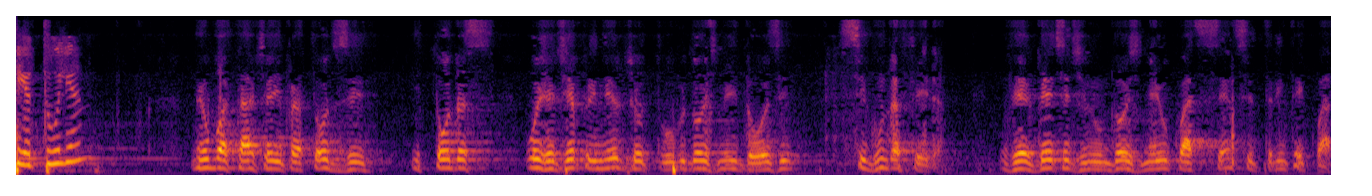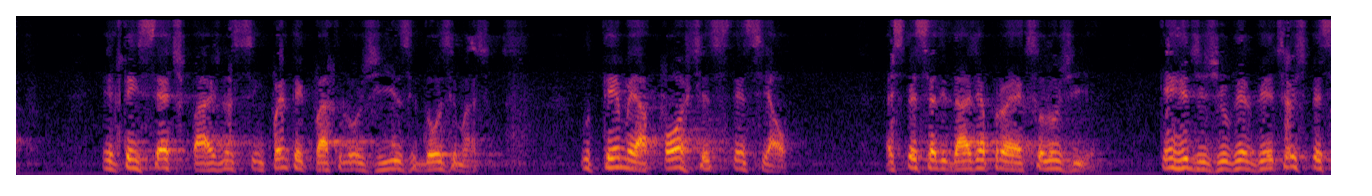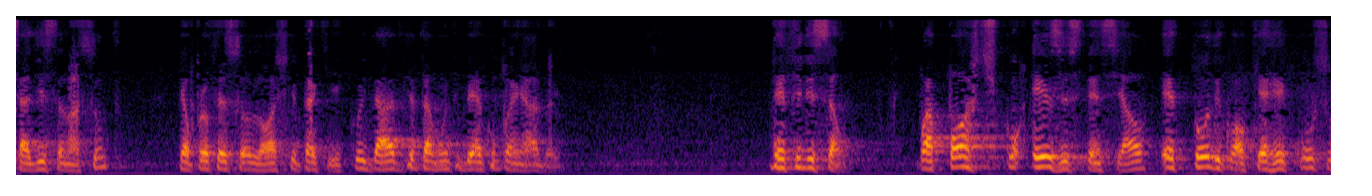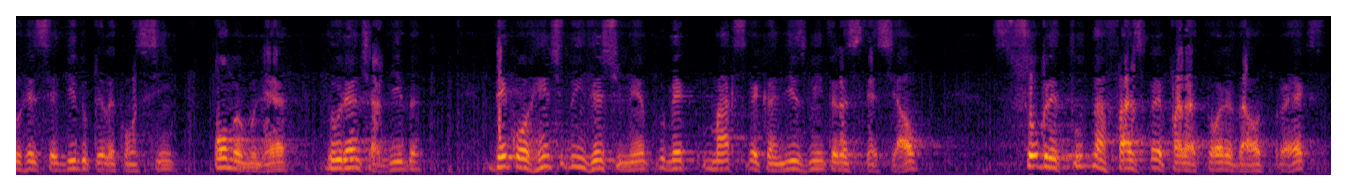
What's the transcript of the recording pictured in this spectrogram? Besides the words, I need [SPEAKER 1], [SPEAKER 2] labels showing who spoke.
[SPEAKER 1] Tertúlia.
[SPEAKER 2] Meu boa tarde aí para todos e, e todas. Hoje é dia 1 de outubro de 2012, segunda-feira. O verbete é de número 2434. Ele tem sete páginas, 54 elogios e 12 máximas. O tema é aporte existencial. A especialidade é a proexologia. Quem redigiu o verbete é o especialista no assunto, que é o professor Losch, que está aqui. Cuidado, que está muito bem acompanhado aí. Definição. O aporte existencial é todo e qualquer recurso recebido pela Consim, homem ou mulher, durante a vida, decorrente do investimento do max mecanismo interassistencial, sobretudo na fase preparatória da AutoProex,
